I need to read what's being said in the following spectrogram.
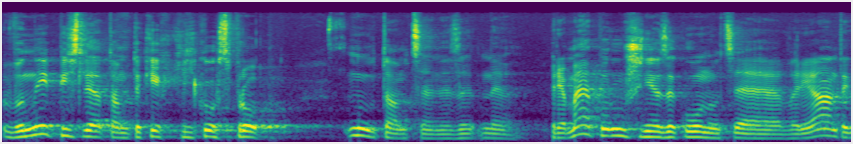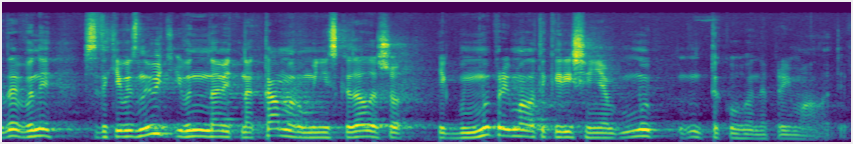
Вони після там таких кількох спроб, ну там це не, не пряме порушення закону, це варіант, так далі. Вони все-таки визнають, і вони навіть на камеру мені сказали, що якби ми приймали таке рішення, ми ну, такого не приймали. Типу,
